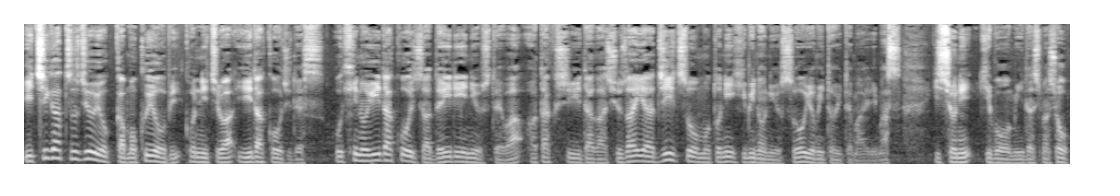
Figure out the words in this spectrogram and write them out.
1月14日木曜日こんにちは飯田浩二です。お日の飯田浩二ザデイリーニュースでは私飯田が取材や事実をもとに日々のニュースを読み解いてまいります。一緒に希望を見出しましょう。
